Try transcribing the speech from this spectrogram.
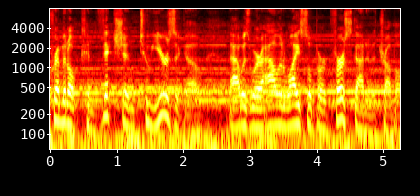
criminal conviction two years ago. That was where Allen Weisselberg first got into trouble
